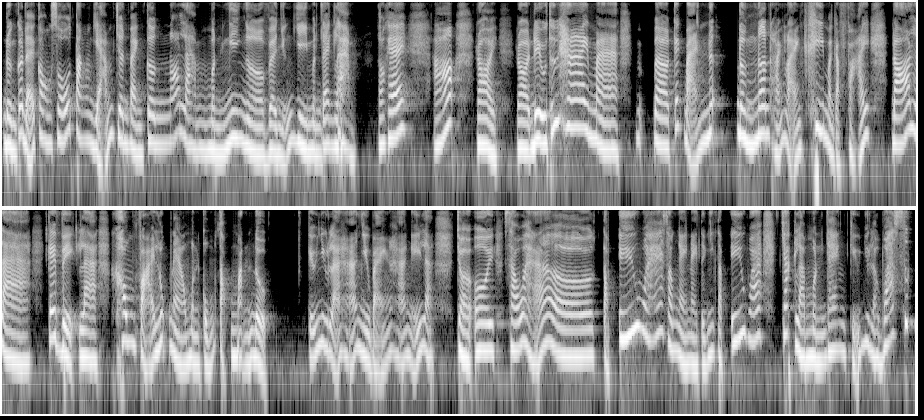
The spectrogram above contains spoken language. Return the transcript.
đừng có để con số tăng giảm trên bàn cân nó làm mình nghi ngờ về những gì mình đang làm. Ok? Đó rồi rồi điều thứ hai mà uh, các bạn đừng nên hoảng loạn khi mà gặp phải. Đó là cái việc là không phải lúc nào mình cũng tập mạnh được. Kiểu như là hả nhiều bạn hả nghĩ là trời ơi sao hả uh, tập yếu quá sao ngày này tự nhiên tập yếu quá? Chắc là mình đang kiểu như là quá sức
